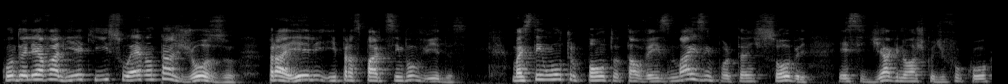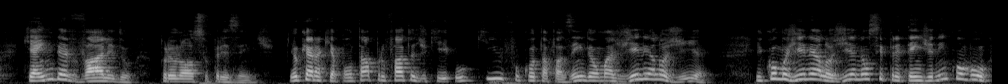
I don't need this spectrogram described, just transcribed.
quando ele avalia que isso é vantajoso para ele e para as partes envolvidas. Mas tem um outro ponto, talvez mais importante, sobre esse diagnóstico de Foucault, que ainda é válido para o nosso presente. Eu quero aqui apontar para o fato de que o que Foucault está fazendo é uma genealogia. E como genealogia não se pretende nem como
